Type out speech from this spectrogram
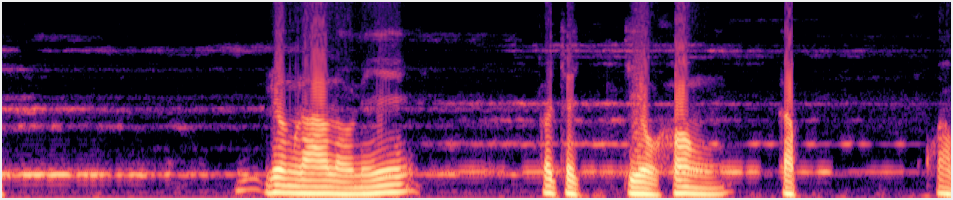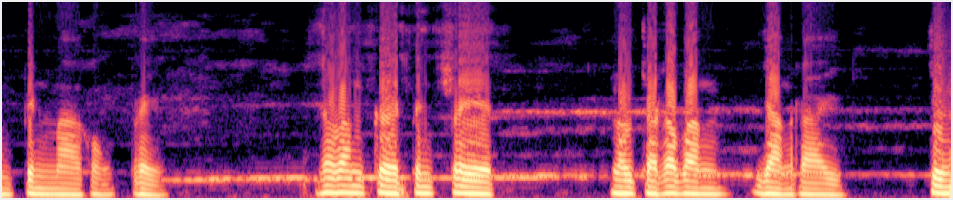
ต เรื่องราวเหล่านี้ก็จะเกี่ยวข้องกับความเป็นมาของเปรต ระวังเกิดเป็นเปรต เราจะระวังอย่างไร จึง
